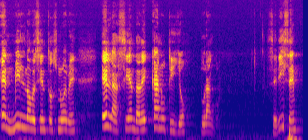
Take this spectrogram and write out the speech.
en 1909 en la hacienda de Canutillo, Durango. Se dice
